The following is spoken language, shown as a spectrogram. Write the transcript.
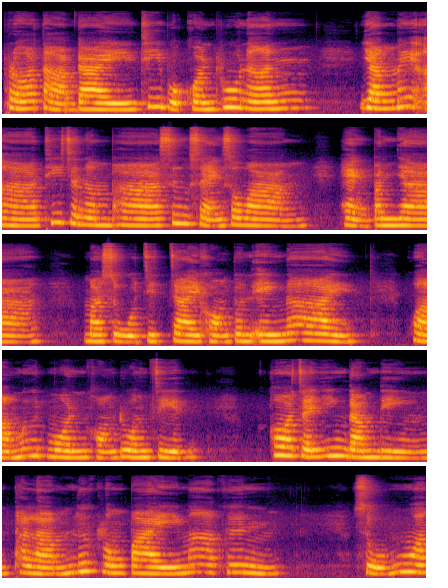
เพราะตราบใดที่บุคคลผู้นั้น ยังไม่อาจที่จะนำพาซึ่งแสงสว่าง แห่งปัญญา มาสู่จิตใจของตนเองได้ ความมืดมนของดวงจิต ก็จะยิ่งดำดิ่งถลำลึกลงไปมากขึ้น สู่ห่วง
